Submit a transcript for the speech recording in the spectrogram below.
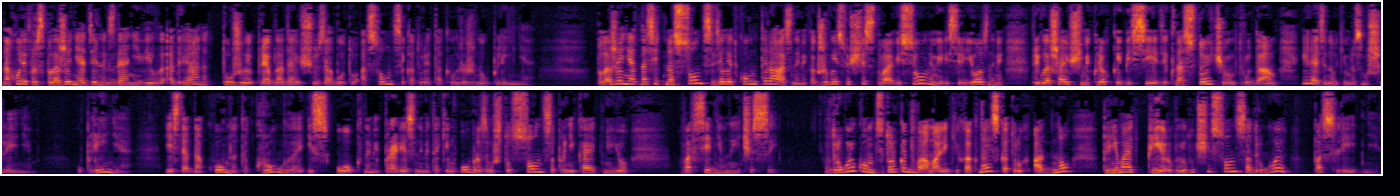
находят в расположении отдельных зданий виллы Адриана ту же преобладающую заботу о солнце, которая так выражена у Плиния. Положение относительно Солнца делает комнаты разными, как живые существа, веселыми или серьезными, приглашающими к легкой беседе, к настойчивым трудам или одиноким размышлениям. У Плиния есть одна комната, круглая и с окнами, прорезанными таким образом, что солнце проникает в нее во все дневные часы. В другой комнате только два маленьких окна, из которых одно принимает первые лучи солнца, а другое — последние.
